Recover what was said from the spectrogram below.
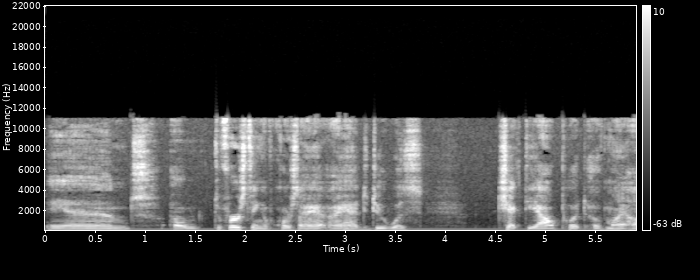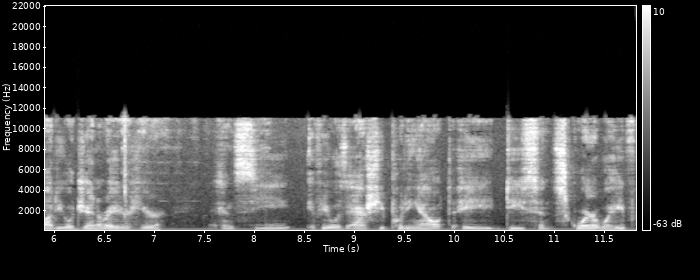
And um, the first thing of course I, I had to do was check the output of my audio generator here and see if it was actually putting out a decent square wave.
